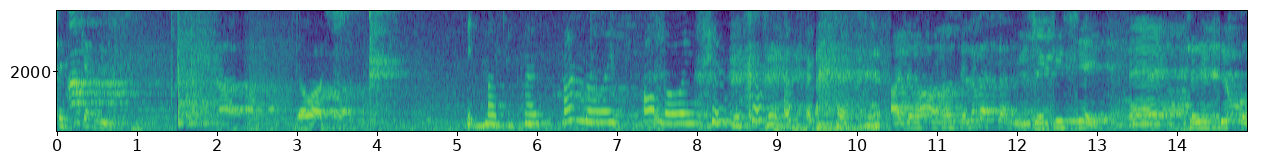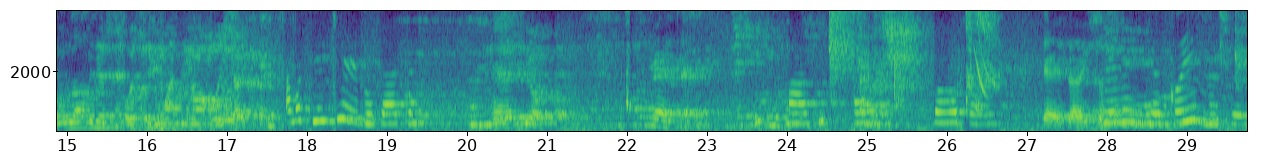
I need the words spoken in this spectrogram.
şeker. Ya, Yavaş. Sıkma sıkma sıkma boys. Sıkma boys. Acaba onu söylemezsen mi? Çünkü şey, e, telifli olabilir o Sigma Sigma Boy şarkısı. Ama Türkiye bu zaten. Evet biliyorum. Evet. Sıkma sıkma. Baba. Evet arkadaşlar. Şöyle koyayım mı şöyle?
